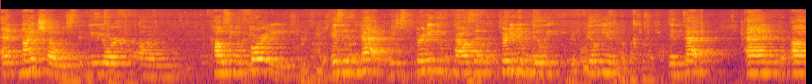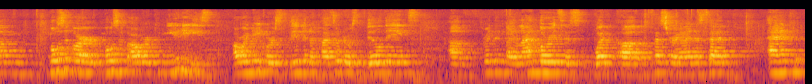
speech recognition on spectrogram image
And NYCHA, which is the New York um, Housing Authority, is in debt, which is 32,000, 32 million, billion in debt. And um, most of our most of our communities, our neighbors live in hazardous buildings, um, threatened by landlords, as what uh, Professor Anna said. And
